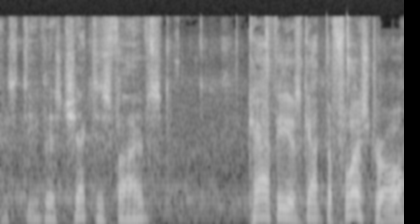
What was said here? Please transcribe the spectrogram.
And Steve has checked his fives. Kathy has got the flush draw.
